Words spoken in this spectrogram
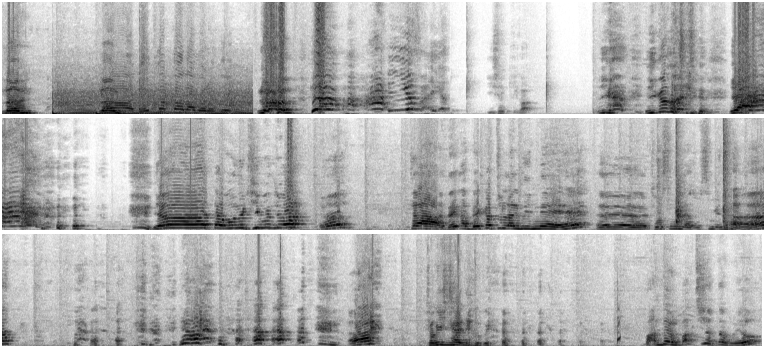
넌, 넌. 아, 맥값 받아버렸네. 런! 야! 아, 이겼어, 이겼어! 이 새끼가. 이거, 이거거든. 야! 야, 딱 오늘 기분 좋아? 어? 자, 내가 맥값 줄랑도 있네. 에, 좋습니다, 좋습니다. 야! 아, 정신 차리라고요. 만도형 빡치셨다고요?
